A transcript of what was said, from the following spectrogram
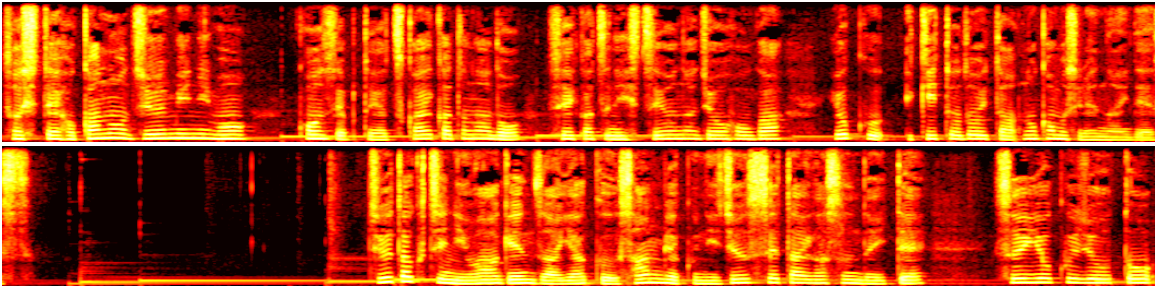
そして他の住民にもコンセプトや使い方など生活に必要な情報がよく行き届いたのかもしれないです。住宅地には現在約320世帯が住んでいて水浴場と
